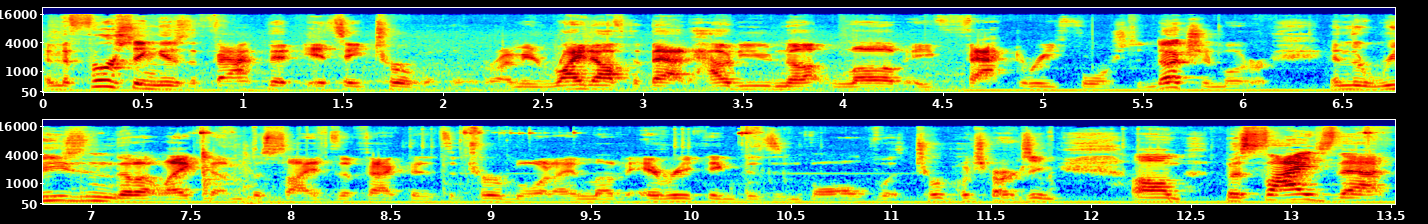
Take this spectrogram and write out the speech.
And the first thing is the fact that it's a turbo motor. I mean, right off the bat, how do you not love a factory forced induction motor? And the reason that I like them, besides the fact that it's a turbo and I love everything that's involved with turbocharging, um, besides that,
